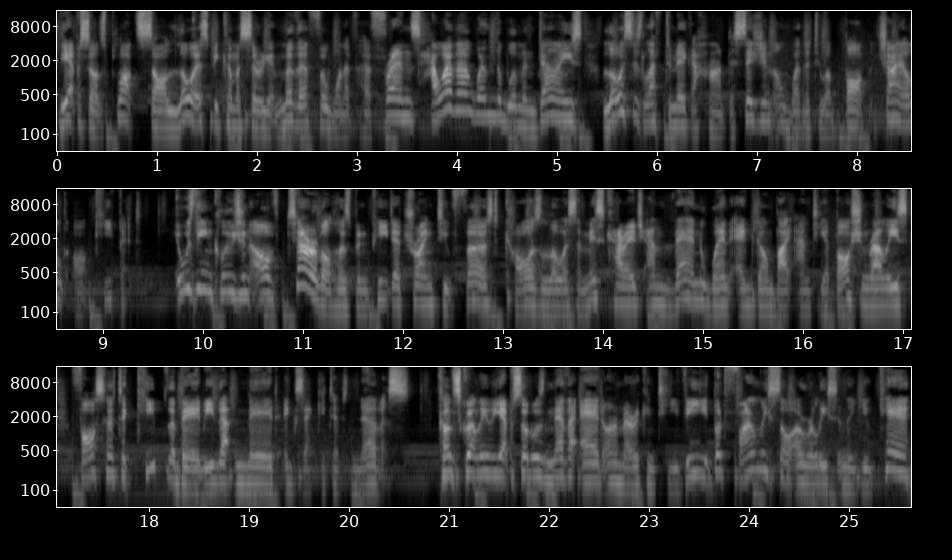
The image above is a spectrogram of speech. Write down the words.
The episode's plot saw Lois become a surrogate mother for one of her friends. However, when the woman dies, Lois is left to make a hard decision on whether to abort the child or keep it. It was the inclusion of terrible husband Peter trying to first cause Lois a miscarriage and then, when egged on by anti abortion rallies, force her to keep the baby that made executives nervous. Consequently, the episode was never aired on American TV, but finally saw a release in the UK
